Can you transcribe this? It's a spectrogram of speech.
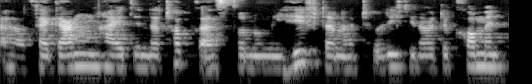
äh, Vergangenheit in der Top-Gastronomie hilft da natürlich. Die Leute kommen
